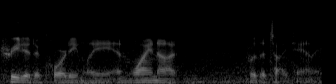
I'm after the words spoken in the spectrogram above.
treat it accordingly, and why not for the Titanic.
